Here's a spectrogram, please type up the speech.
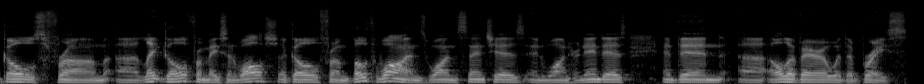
goals from uh, late goal from Mason Walsh, a goal from both Juans, Juan Sanchez and Juan Hernandez, and then uh, Oliveira with a brace.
